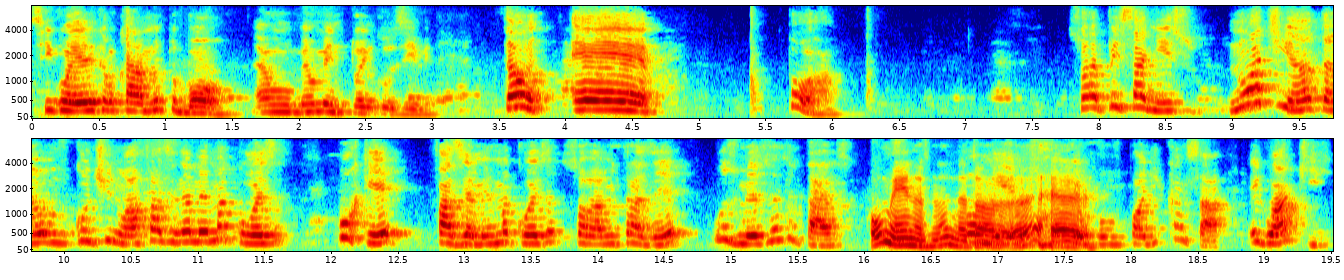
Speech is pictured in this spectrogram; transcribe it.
Sigam ele, que é um cara muito bom. É o meu mentor, inclusive. Então, é. Porra. Só é pensar nisso. Não adianta eu continuar fazendo a mesma coisa, porque fazer a mesma coisa só vai me trazer os mesmos resultados. Ou menos, né? Ou menos, porque é. o povo pode cansar. Igual aqui.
